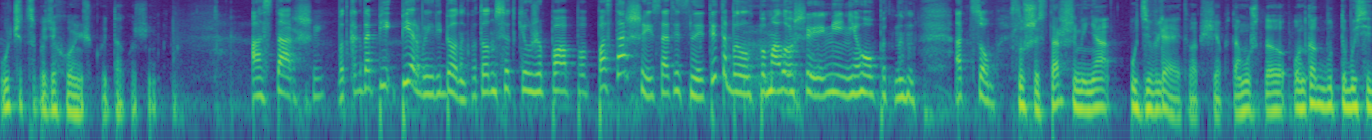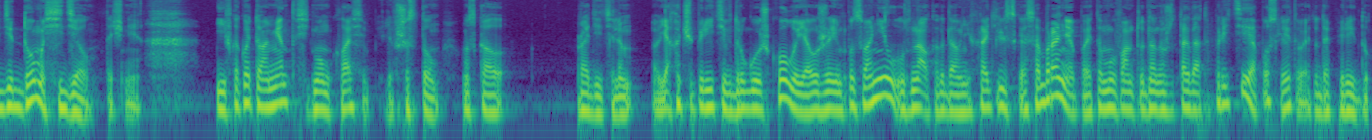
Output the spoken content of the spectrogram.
учится потихонечку, и так очень а старший? Вот когда первый ребенок, вот он все-таки уже по -по постарше, и, соответственно, и ты-то был помоложе и менее опытным отцом. Слушай, старший меня удивляет вообще, потому что он как будто бы сидит дома, сидел, точнее. И в какой-то момент в седьмом классе или в шестом он сказал родителям, я хочу перейти в другую школу, я уже им позвонил, узнал, когда у них родительское собрание, поэтому вам туда нужно тогда-то прийти, а после этого я туда перейду.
